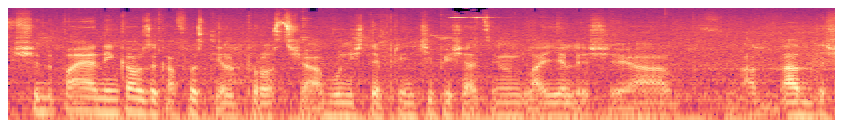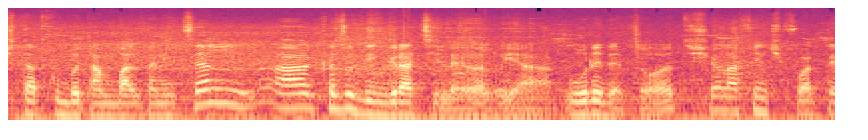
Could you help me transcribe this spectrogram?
și după aia, din cauza că a fost el prost și a avut niște principii și a ținut la ele și a, a, a și dat cu băta în baltă nițel, a căzut din grațiile ăluia urât de tot și ăla fiind și foarte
